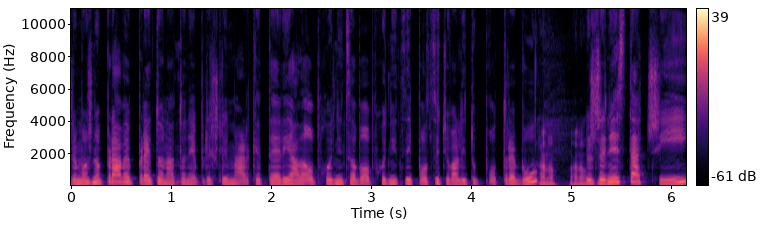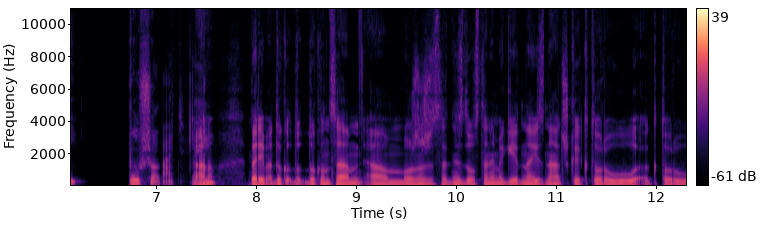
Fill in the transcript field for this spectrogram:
že možno práve preto na to neprišli marketéri, ale obchodníci alebo obchodníci pociťovali tú potrebu, ano, ano. že nestačí pušovať. Áno, berieme. Do, do, dokonca um, možno, že sa dnes dostaneme k jednej značke, ktorú, ktorú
